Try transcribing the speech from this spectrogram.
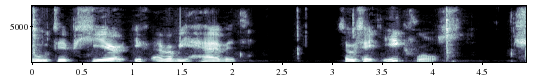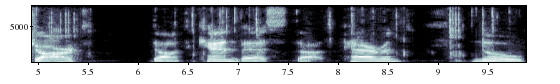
tooltip here if ever we have it. So we say equals chart dot canvas dot parent node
